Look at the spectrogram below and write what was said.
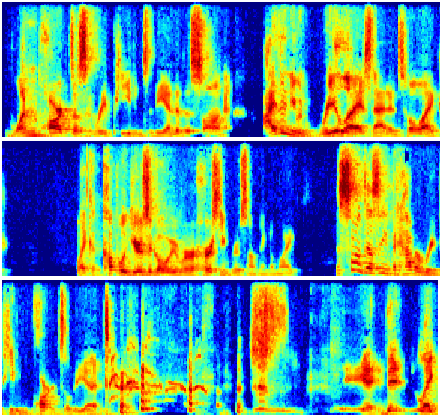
one part doesn't repeat into the end of the song. I didn't even realize that until like like a couple years ago, we were rehearsing for something. I'm like, this song doesn't even have a repeating part until the end. it, like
